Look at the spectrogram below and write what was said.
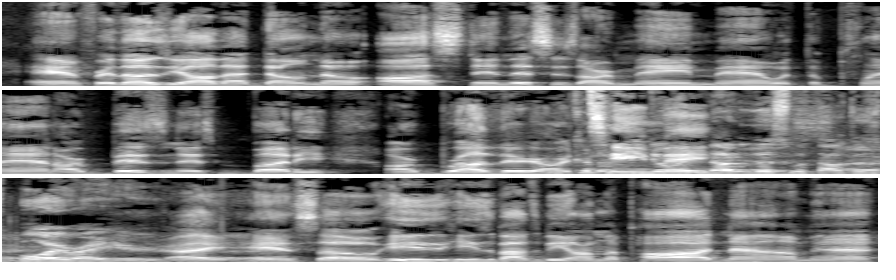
and for those of y'all that don't know, Austin, this is our main man with the plan, our business buddy, our brother, our we couldn't be doing teammate. none of this Yes, without sir. this boy right here. Right. And so he's he's about to be on the pod now, man.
